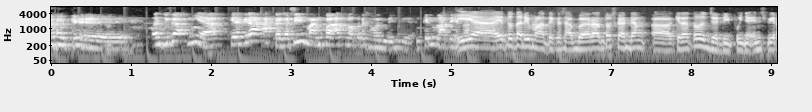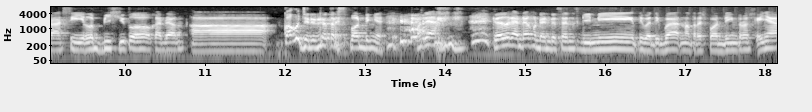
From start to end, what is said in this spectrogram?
Oke. Dan juga nih ya, kira-kira ada nggak sih manfaat not responding ya? Mungkin melatih Iya, itu tadi melatih kesabaran terus kadang eh, kita tuh jadi punya inspirasi lebih gitu loh. Kadang eh kok aku jadi not responding ya? Maksudnya kita tuh kadang udah desain segini, tiba-tiba not responding terus kayaknya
